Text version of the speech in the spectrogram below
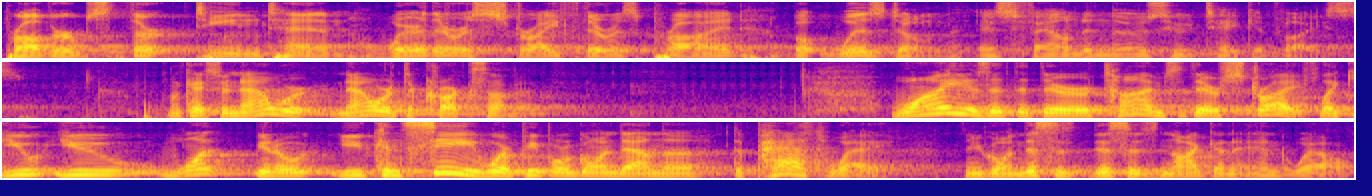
Proverbs 13:10 Where there is strife there is pride, but wisdom is found in those who take advice. Okay, so now we're now we're at the crux of it. Why is it that there are times that there's strife? Like you you want, you know, you can see where people are going down the, the pathway. And you're going, this is this is not going to end well.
